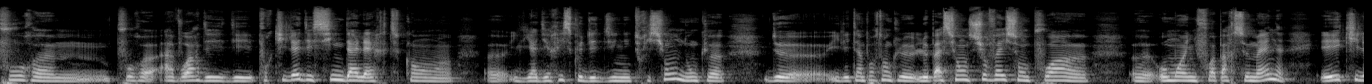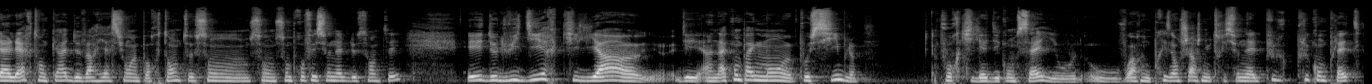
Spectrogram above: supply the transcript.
pour euh, pour avoir des, pour qu'il ait des signes d'alerte quand euh, il y a des risques de dénutrition. Donc, euh, de, il est important que le, patient surveille son poids au moins une fois par semaine et qu'il alerte en cas de variation importante son, son, professionnel de santé et de lui dire qu'il y a des, un accompagnement possible pour qu'il ait des conseils ou, ou voire une prise en charge nutritionnelle plus, plus complète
